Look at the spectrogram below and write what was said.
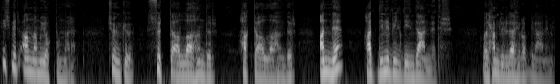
hiçbir anlamı yok bunların. Çünkü süt de Allah'ındır, hak da Allah'ındır. Anne haddini bildiğinde annedir. Velhamdülillahi Rabbil Alemin.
